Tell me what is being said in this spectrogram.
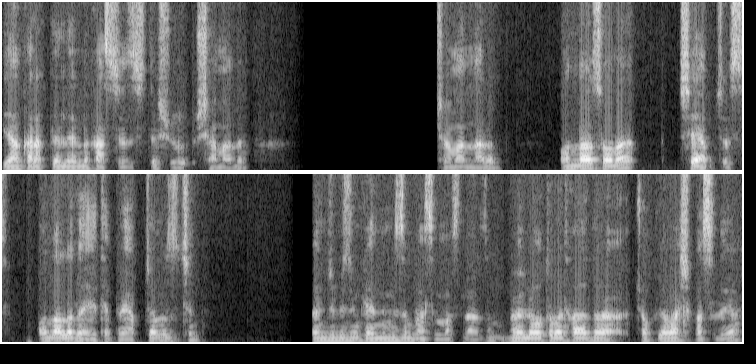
yan karakterlerini kasacağız işte şu şamanı. Şamanların. Ondan sonra şey yapacağız. Onlarla da ETP yapacağımız için önce bizim kendimizin kasılması lazım. Böyle otomatik halde çok yavaş kasılıyor.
